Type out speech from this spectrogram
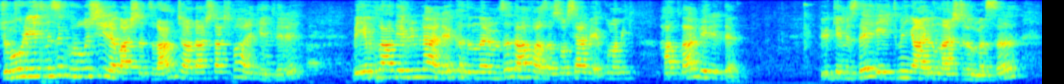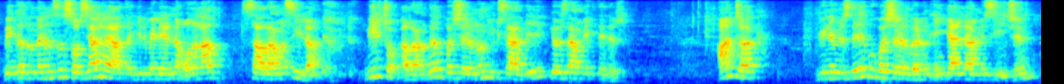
Cumhuriyetimizin kuruluşu ile başlatılan çağdaşlaşma hareketleri ve yapılan devrimlerle kadınlarımıza daha fazla sosyal ve ekonomik haklar verildi. Ülkemizde eğitimin yaygınlaştırılması ve kadınlarımızın sosyal hayata girmelerine olanak sağlanmasıyla birçok alanda başarının yükseldiği gözlenmektedir. Ancak günümüzde bu başarıların engellenmesi için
